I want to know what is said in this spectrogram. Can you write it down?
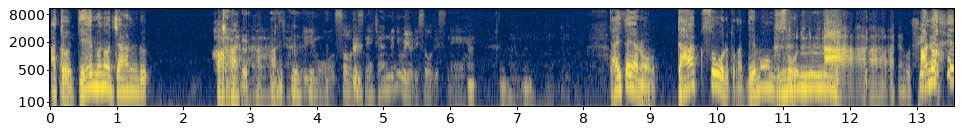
あと、ゲームのジャンル。あ。はいはいジャンルあージャンルにもそうですね。ジャンルにもよりそうですね。大体あの、ダークソウルとかデモンズソウル。うんああ。あの辺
